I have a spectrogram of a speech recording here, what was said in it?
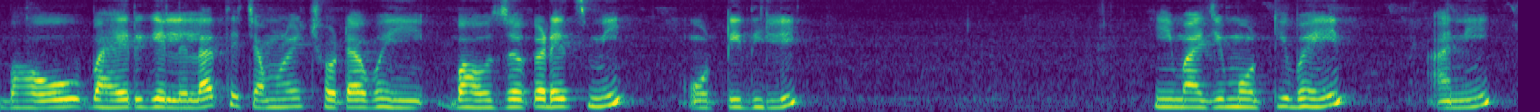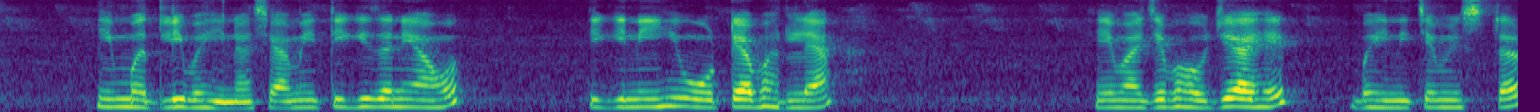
भाऊ बाहेर गेलेला त्याच्यामुळे छोट्या बही भाऊजकडेच मी ओटी दिली. ही माझी मोठी बहीण आणि ही मधली बहीण. अशा आम्ही तिघीजणी आहोत. तिघींनीही ओट्या भरल्या. हे माझे भाऊजी आहेत बहिणीचे मिस्टर.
